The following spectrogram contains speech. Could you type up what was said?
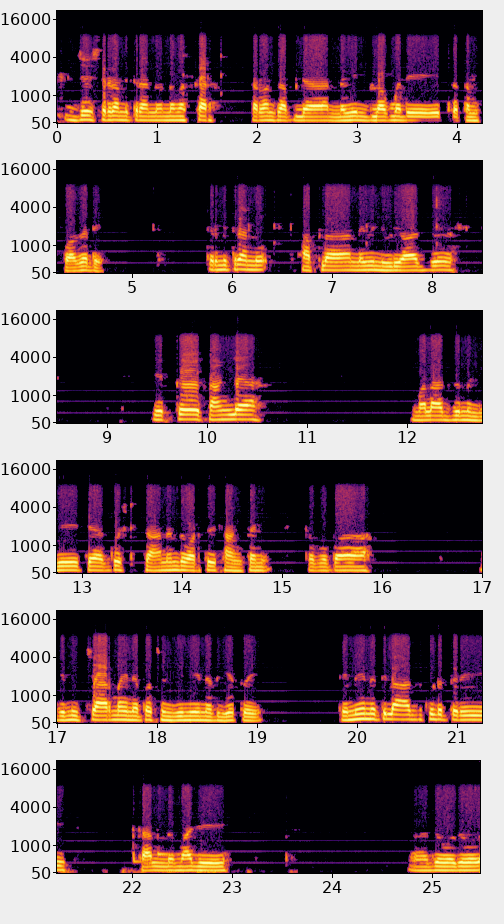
जय श्रीराम मित्रांनो नमस्कार. सर्वांचं आपल्या नवीन ब्लॉगमध्ये प्रथम स्वागत आहे. तर मित्रांनो आपला नवीन व्हिडिओ आज एक चांगल्या मला आज म्हणजे त्या गोष्टीचा आनंद वाटतोय सांगताना. का बाबा जे मी चार महिन्यापासून जी मेहनत घेतोय त्या मेहनतीला आज कुठंतरी काल माझे जवळजवळ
